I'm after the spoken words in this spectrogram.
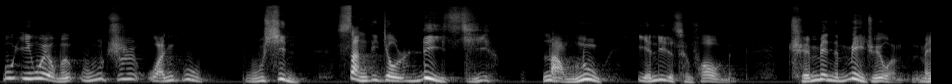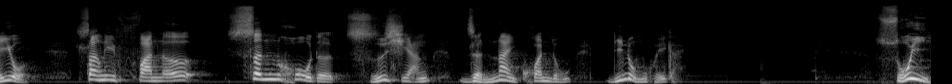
不因为我们无知顽固不信，上帝就立即恼怒、严厉的惩罚我们。全面的灭绝，我们没有上帝，反而深厚的慈祥、忍耐、宽容，领我们悔改。所以，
